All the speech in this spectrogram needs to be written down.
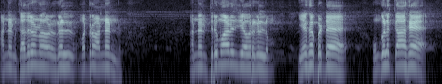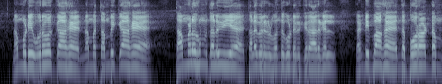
அண்ணன் கதிரன் அவர்கள் மற்றும் அண்ணன் அண்ணன் திருமானஜி அவர்கள் ஏகப்பட்ட உங்களுக்காக நம்முடைய உறவுக்காக நம்ம தம்பிக்காக தமிழகம் தழுவிய தலைவர்கள் வந்து கொண்டிருக்கிறார்கள். கண்டிப்பாக இந்த போராட்டம்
